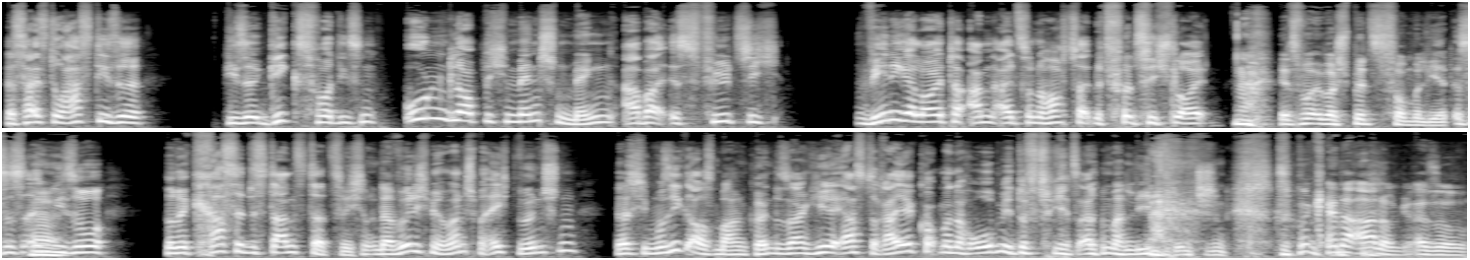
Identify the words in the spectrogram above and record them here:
das heißt, du hast diese, diese Gigs vor diesen unglaublichen Menschenmengen, aber es fühlt sich weniger Leute an als so eine Hochzeit mit 40 Leuten. Jetzt mal überspitzt formuliert. Es ist irgendwie ja. so, so eine krasse Distanz dazwischen. Und da würde ich mir manchmal echt wünschen, dass ich die Musik ausmachen könnte, sagen, hier, erste Reihe, kommt mal nach oben, ihr dürft euch jetzt alle mal ein Lied wünschen. So, keine Ahnung. Also,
